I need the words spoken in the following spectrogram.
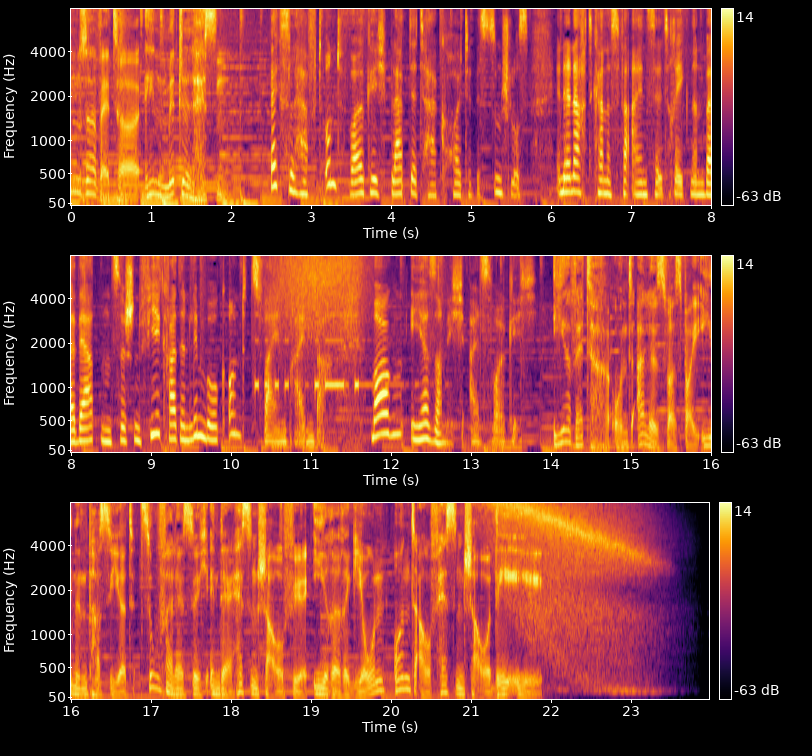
Unser Wetter in Mittelhessen. Wechselhaft und wolkig bleibt der Tag heute bis zum Schluss. In der Nacht kann es vereinzelt regnen, bei Werten zwischen 4 Grad in Limburg und 2 in Breidenbach. Morgen eher sonnig als wolkig. Ihr Wetter und alles, was bei Ihnen passiert, zuverlässig in der Hessenschau für Ihre Region und auf hessenschau.de.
